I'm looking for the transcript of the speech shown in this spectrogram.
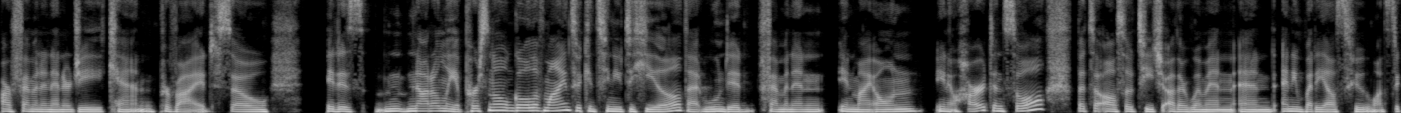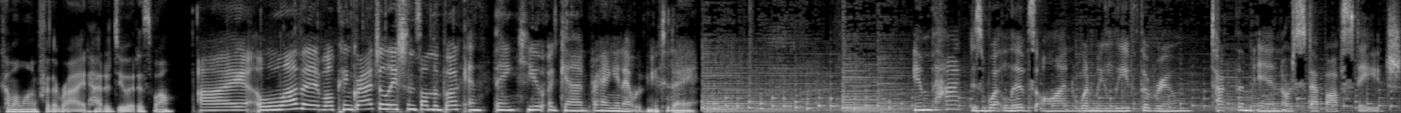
our feminine energy can provide. So it is not only a personal goal of mine to continue to heal that wounded feminine in my own, you know, heart and soul, but to also teach other women and anybody else who wants to come along for the ride how to do it as well. I love it. Well, congratulations on the book and thank you again for hanging out with me today. Impact is what lives on when we leave the room, tuck them in, or step off stage.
